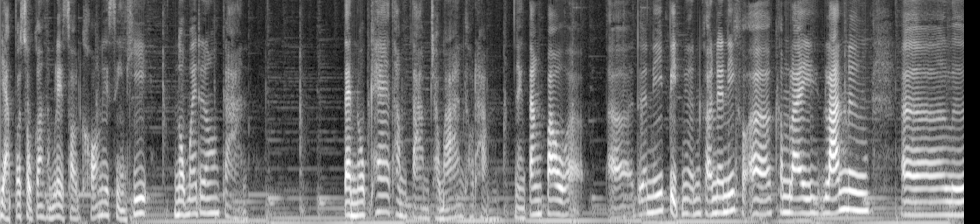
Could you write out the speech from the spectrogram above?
อยากประสบความสำเร็จสอดคล้องในสิ่งที่นกไม่ได้ต้องการ แต่นกแค่ทำตามชาวบ้านเขาทำอย่างตั้งเป้าว่าเดือนนี้ปิดเงินเขาเดือนนี้กำไรล้านหนึ่งหรือ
